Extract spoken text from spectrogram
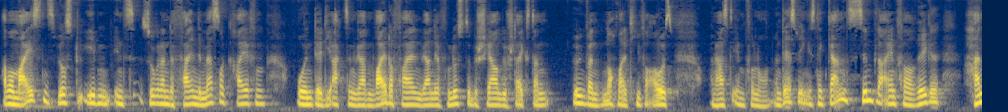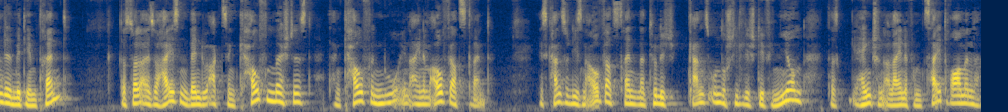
Aber meistens wirst du eben ins sogenannte fallende Messer greifen und äh, die Aktien werden weiterfallen, werden dir Verluste bescheren, du steigst dann irgendwann nochmal tiefer aus und hast eben verloren. Und deswegen ist eine ganz simple, einfache Regel, handel mit dem Trend. Das soll also heißen, wenn du Aktien kaufen möchtest, dann kaufe nur in einem Aufwärtstrend. Jetzt kannst du diesen Aufwärtstrend natürlich ganz unterschiedlich definieren. Das hängt schon alleine vom Zeitrahmen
